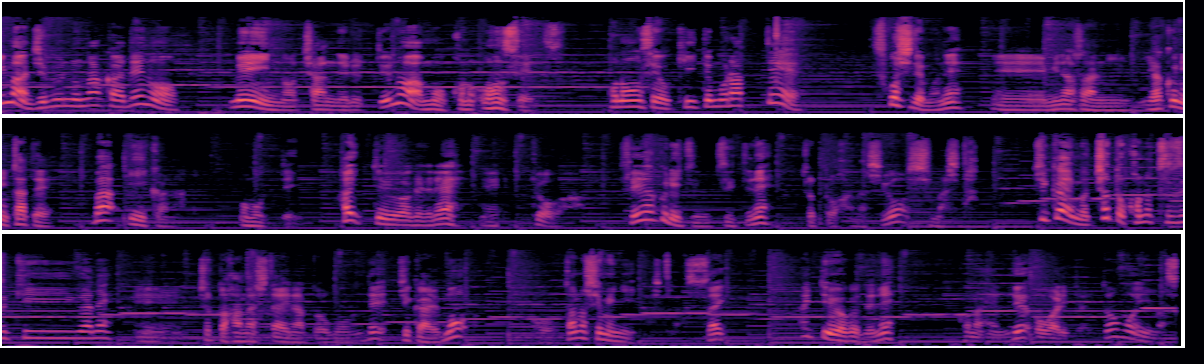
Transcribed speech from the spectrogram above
今自分の中でのメインのチャンネルっていうのはもうこの音声です。この音声を聞いてもらって、少しでもね、えー、皆さんに役に立てばいいかなと思っている。はい、というわけでね、えー、今日は制約率についてね、ちょっとお話をしました。次回もちょっとこの続きがね、えー、ちょっと話したいなと思うんで、次回もお楽しみにしてください。はい、というわけでね、この辺で終わりたいと思います。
